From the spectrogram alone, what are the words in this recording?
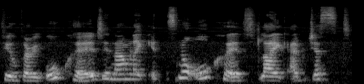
feel very awkward. And I'm like, it's not awkward. Like, I'm just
